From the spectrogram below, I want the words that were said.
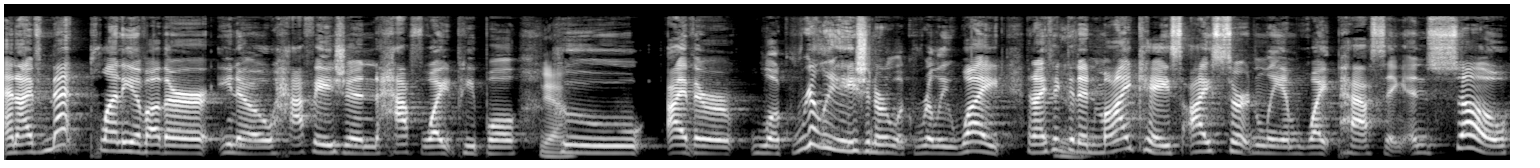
and I've met plenty of other, you know, half Asian, half white people Yeah. who either look really Asian or look really white. And I think that in my case, I certainly am white passing. And so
